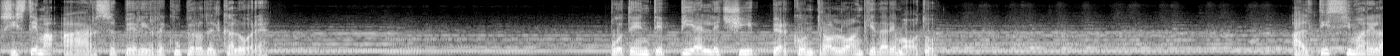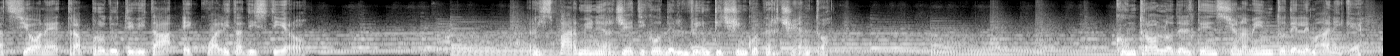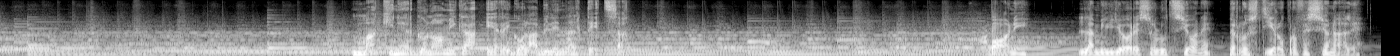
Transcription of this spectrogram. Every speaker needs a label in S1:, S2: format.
S1: Sistema ARS per il recupero del calore. Potente PLC per controllo anche da remoto. Altissima relazione tra produttività e qualità di stiro. Risparmio energetico del 25%. Controllo del tensionamento delle maniche. Macchina ergonomica e regolabile in altezza. Pony, la migliore soluzione per lo stiro professionale.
